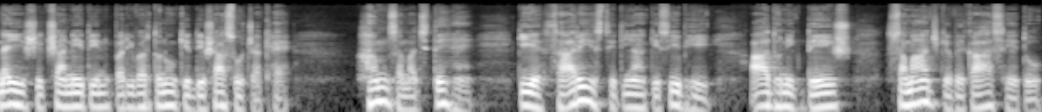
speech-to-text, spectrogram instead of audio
नई शिक्षा नीति इन परिवर्तनों की दिशा सूचक है। हम समझते हैं कि ये सारी स्थितियाँ किसी भी आधुनिक देश समाज के विकास हेतु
